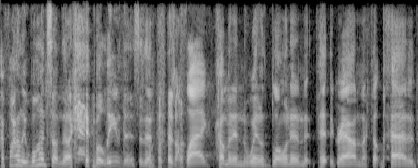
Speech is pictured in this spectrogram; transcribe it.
I finally won something. I can't believe this. And then there's a flag coming and the wind was blowing in, and it hit the ground, and I felt bad, and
